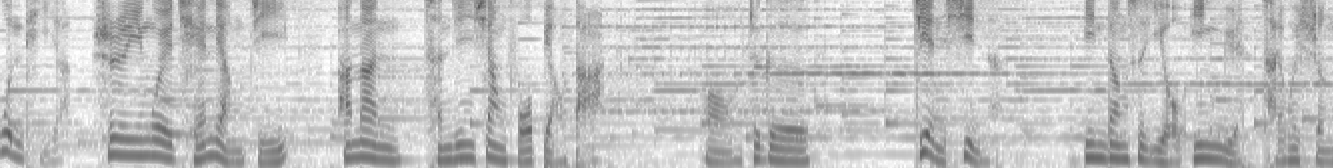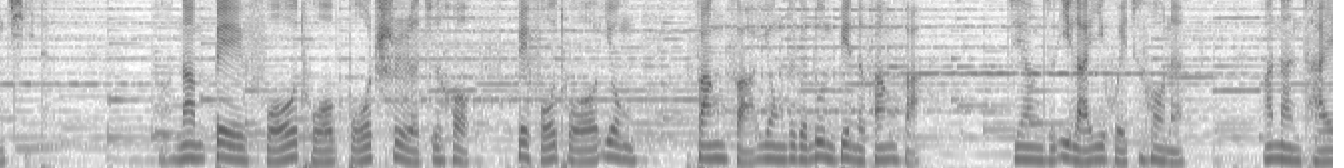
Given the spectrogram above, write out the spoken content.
问题呀、啊，是因为前两集阿难曾经向佛表达，哦，这个。见性呢，应当是有因缘才会升起的。啊，那被佛陀驳斥了之后，被佛陀用方法，用这个论辩的方法，这样子一来一回之后呢，阿难才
